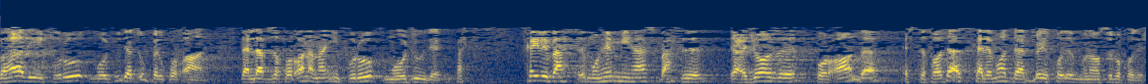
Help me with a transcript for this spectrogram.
و هذه الفروق موجوده في القرآن. در لفظ قرآن هم این فروق موجوده. پس خیلی بحث مهمی هست بحث اعجاز قرآن و استفاده از کلمات در جای خود مناسب خودش.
